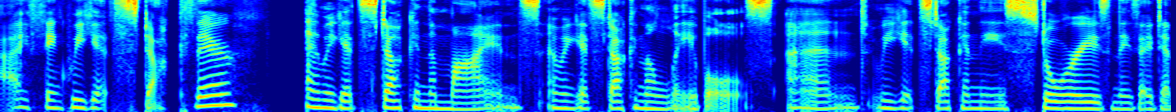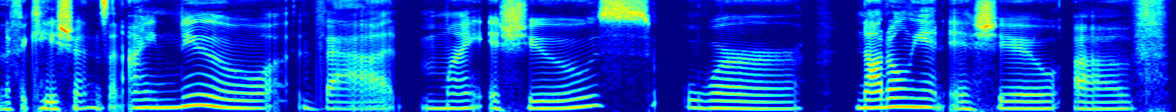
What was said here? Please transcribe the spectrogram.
I think we get stuck there and we get stuck in the minds and we get stuck in the labels and we get stuck in these stories and these identifications. And I knew that my issues were not only an issue of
